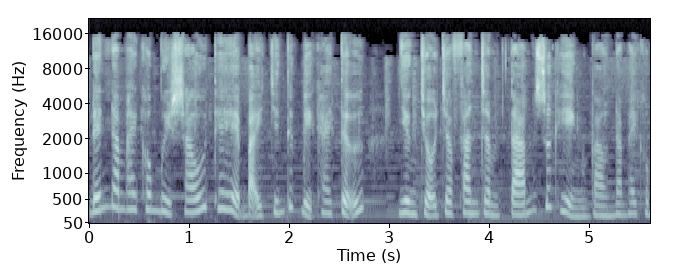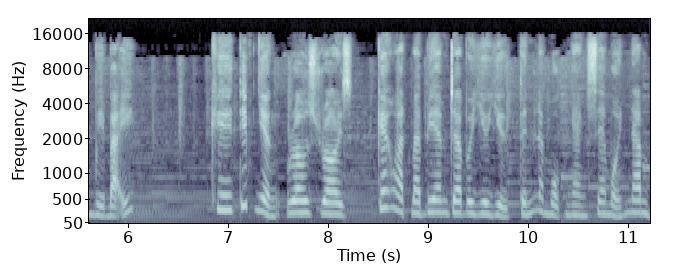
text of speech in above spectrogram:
Đến năm 2016, thế hệ 7 chính thức bị khai tử, nhưng chỗ cho Phantom 8 xuất hiện vào năm 2017. Khi tiếp nhận Rolls-Royce, kế hoạch mà BMW dự tính là 1.000 xe mỗi năm,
